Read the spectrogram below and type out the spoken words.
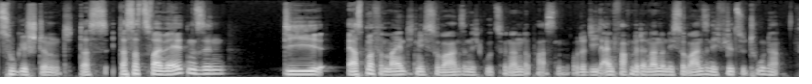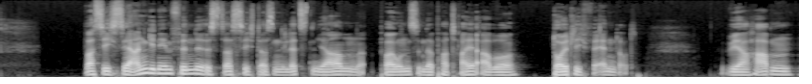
zugestimmt, dass, dass das zwei Welten sind, die erstmal vermeintlich nicht so wahnsinnig gut zueinander passen oder die einfach miteinander nicht so wahnsinnig viel zu tun haben. Was ich sehr angenehm finde, ist, dass sich das in den letzten Jahren bei uns in der Partei aber deutlich verändert. Wir haben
